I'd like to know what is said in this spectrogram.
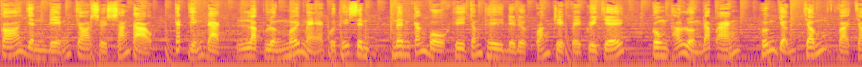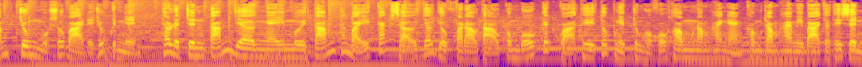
có dành điểm cho sự sáng tạo, cách diễn đạt, lập luận mới mẻ của thí sinh, nên cán bộ khi chấm thi đều được quán triệt về quy chế, cùng thảo luận đáp án, hướng dẫn chấm và chấm chung một số bài để rút kinh nghiệm. Theo lịch trình 8 giờ ngày 18 tháng 7, các sở giáo dục và đào tạo công bố kết quả thi tốt nghiệp trung học phổ thông năm 2023 cho thí sinh.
